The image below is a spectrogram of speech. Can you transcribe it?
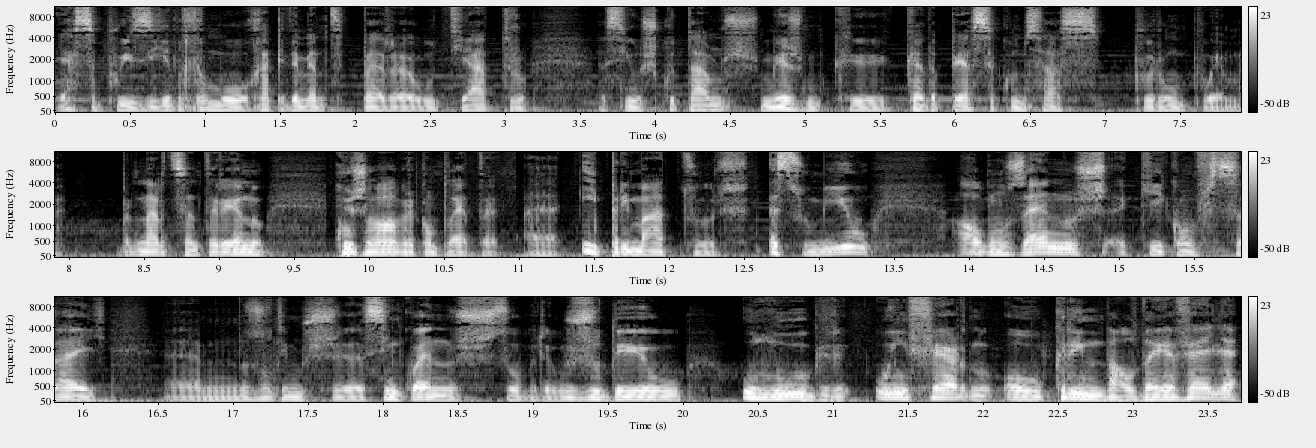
essa poesia derramou rapidamente para o teatro Assim o escutámos, mesmo que cada peça começasse por um poema. Bernardo Santareno, cuja obra completa, a I Primatur, assumiu há alguns anos. Aqui conversei um, nos últimos eh, cinco anos sobre o judeu, o lugre, o inferno ou o crime da aldeia velha.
